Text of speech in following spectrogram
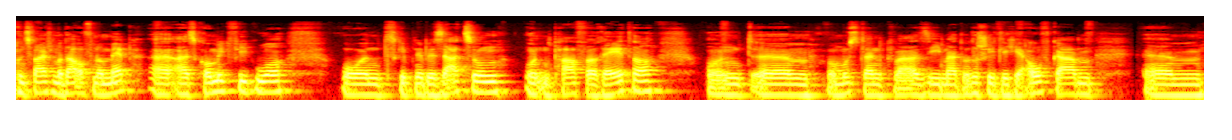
Und zwar ist man da auf einer Map äh, als Comicfigur und es gibt eine Besatzung und ein paar Verräter und ähm, man muss dann quasi, man hat unterschiedliche Aufgaben. Ähm,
